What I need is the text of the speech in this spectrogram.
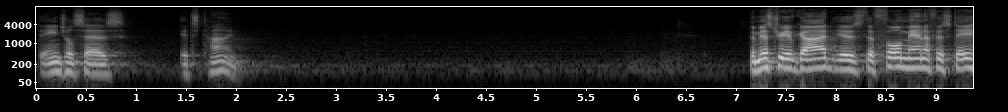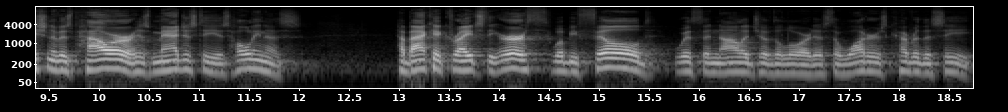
The angel says, It's time. The mystery of God is the full manifestation of His power, His majesty, His holiness. Habakkuk writes, The earth will be filled with the knowledge of the Lord as the waters cover the sea.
